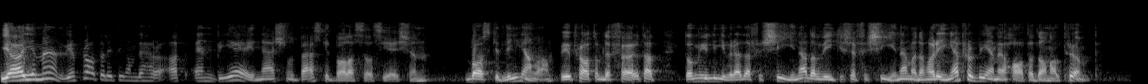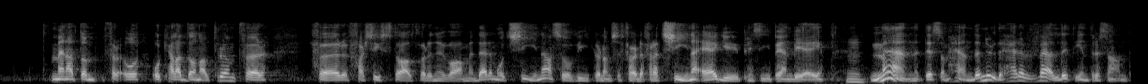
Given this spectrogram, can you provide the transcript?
Jajamän, vi har pratat lite om det här att NBA, National Basketball Association, basketligan. Va? Vi pratade om det förut att de är livrädda för Kina, de viker sig för Kina, men de har inga problem med att hata Donald Trump. Men att de, för, och, och kalla Donald Trump för, för fascist och allt vad det nu var, men däremot Kina så viker de sig för det, för att Kina äger ju i princip NBA. Mm. Men det som händer nu, det här är väldigt intressant.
